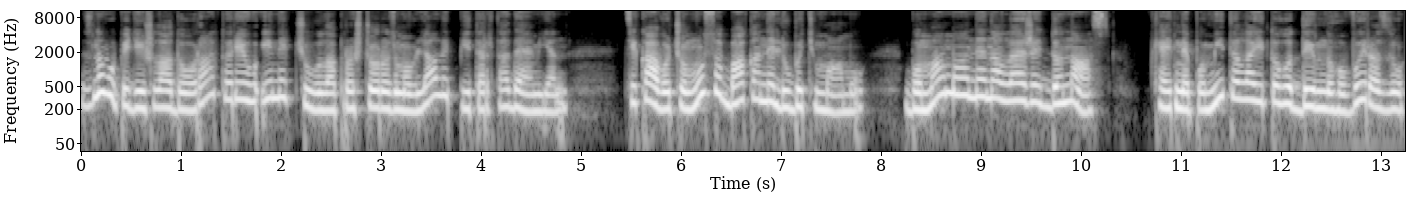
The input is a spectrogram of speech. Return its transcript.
знову підійшла до ораторів і не чула, про що розмовляли Пітер та Дем'ян. Цікаво, чому собака не любить маму, бо мама не належить до нас. Кейт не помітила і того дивного виразу,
